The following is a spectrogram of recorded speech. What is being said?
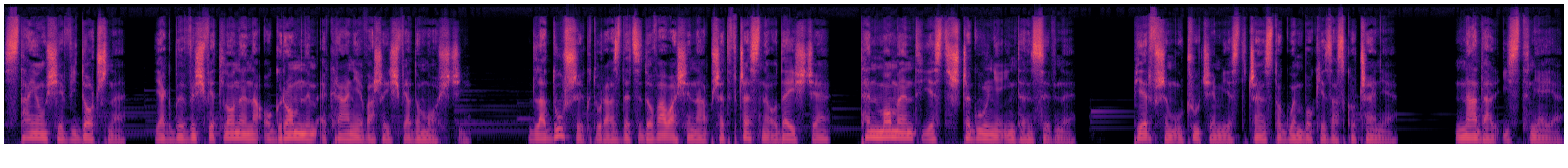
stają się widoczne, jakby wyświetlone na ogromnym ekranie waszej świadomości. Dla duszy, która zdecydowała się na przedwczesne odejście, ten moment jest szczególnie intensywny. Pierwszym uczuciem jest często głębokie zaskoczenie. Nadal istnieje.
